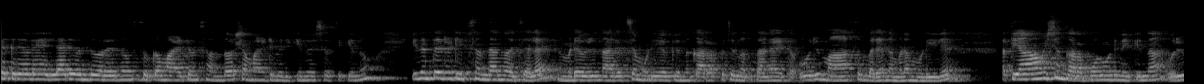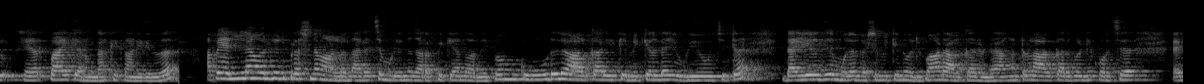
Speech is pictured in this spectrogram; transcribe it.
ചക്കരകളെ എല്ലാവരും എന്ത് പറയുന്നു? സുഖമായിട്ടും സന്തോഷമായിട്ടും ഇരിക്കുന്നു വിശ്വസിക്കുന്നു. ഇന്നത്തെ ഒരു ടിപ്സ് എന്താണെന്ന് വെച്ചാൽ നമ്മുടെ ഒരു നരച്ച മുടിയൊക്കെ ഒന്ന് കറപ്പിച്ച് നിർത്താനായിട്ട് ഒരു മാസം വരെ നമ്മുടെ മുടിയിൽ അത്യാവശ്യം കറപ്പോടുകൂടി നിൽക്കുന്ന ഒരു ഹെയർ പായ്ക്കാണ് ഉണ്ടാക്കി കാണിക്കുന്നത്. അപ്പോൾ എല്ലാവർക്കും ഒരു പ്രശ്നമാണല്ലോ നരച്ച മുടി ഒന്ന് കറപ്പിക്കുക എന്ന് പറഞ്ഞു. ഇപ്പം കൂടുതൽ ആൾക്കാർ ഈ കെമിക്കൽ ഡൈ ഉപയോഗിച്ചിട്ട് ഡയലജി മൂലം വിഷമിക്കുന്ന ഒരുപാട് ആൾക്കാരുണ്ട്. അങ്ങനത്തുള്ള ആൾക്കാർക്ക് വേണ്ടി കുറച്ച്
